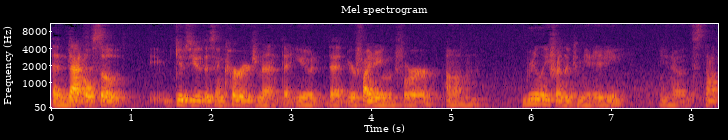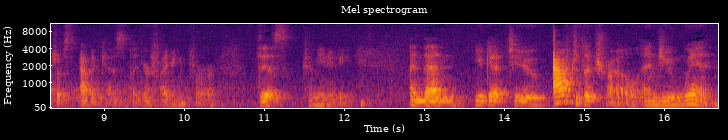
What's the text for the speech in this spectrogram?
and that also gives you this encouragement that you that you're fighting for um, really for the community. You know, it's not just abacus, but you're fighting for this community. And then you get to after the trial and you win.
